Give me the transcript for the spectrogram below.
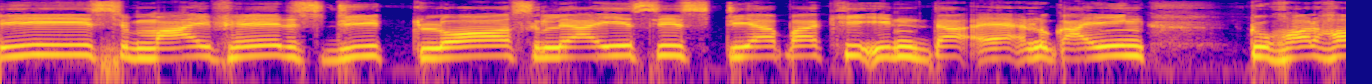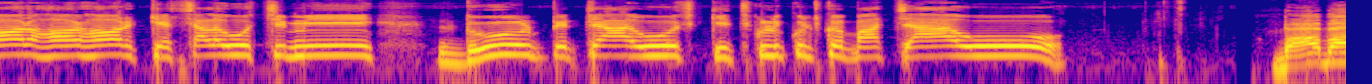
লিস মাই ফেস ডিট লস লাইসিস টিয়া পাখি ইন দ্য গাইং টু হর হর হর হর কেচাউচ মি দূর পেচাউচ কিচকুল কুচকে বাঁচাও বাবা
